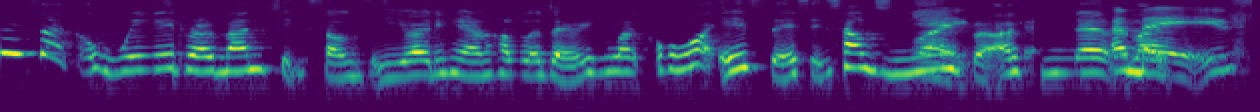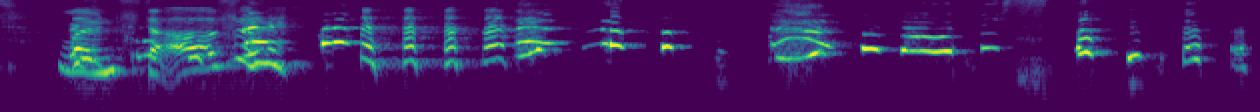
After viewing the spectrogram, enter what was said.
there's like a weird romantic songs that you only hear on holiday. Where you're like, oh, what is this? It sounds new, Like, but I've never. Like, Amazed. Lone Stars. that would be so good.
